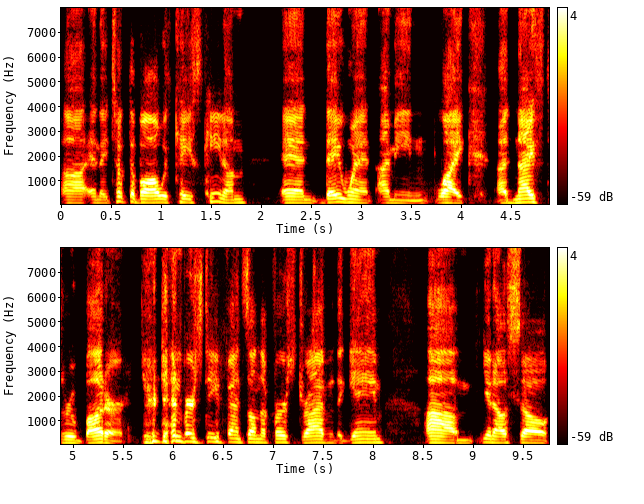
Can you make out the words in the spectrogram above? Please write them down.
uh, and they took the ball with Case Keenum, and they went, I mean, like a knife through butter through Denver's defense on the first drive of the game. Um, you know, so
